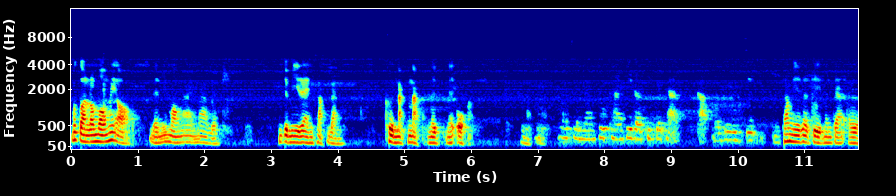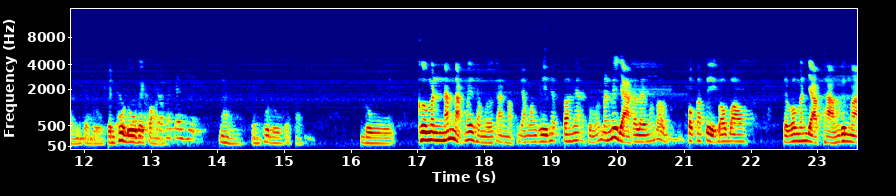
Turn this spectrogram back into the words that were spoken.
เมื่อก่อนเรามองไม่ออกเดี๋ยวนี้มองง่ายมากเลย มันจะมีแรงผลักดัน คือหนักๆในในอกอะหนัก เพราะฉะนั้นทุกครั้งที่เราที่จะกลับมาดูจิต ถ้ามีสติมันจะเออมันจะดู เป็นผู้ดูไปก่อนเราก็จะหยุดอ่าเป็นผู้ดูไปก่อนดู คือมันน้ำหนักไม่เสมอกันหรอกอย่างบางทีเนี่ยตอนเนี้ยสมมติมันไม่อยากอะไรมันก็ปกติเบาๆแต่พอมันอยากถามขึ้นมา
